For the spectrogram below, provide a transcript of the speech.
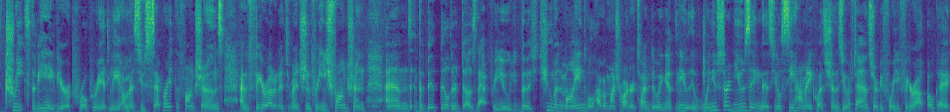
treat the behavior appropriately unless you separate the functions and figure out an intervention for each function. And the BIP Builder does that for you. The human mind will have a much harder time doing it. You, when you start using this, you'll see how many questions you have to answer before you figure out, okay,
